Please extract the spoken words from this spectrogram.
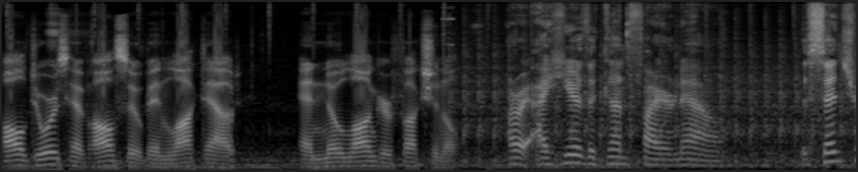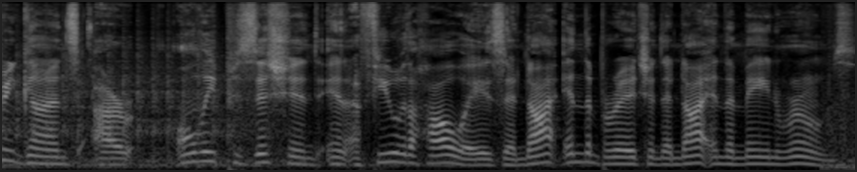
All doors have also been locked out, and no longer functional. Alright, I hear the gunfire now. The sentry guns are only positioned in a few of the hallways, they're not in the bridge, and they're not in the main rooms.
